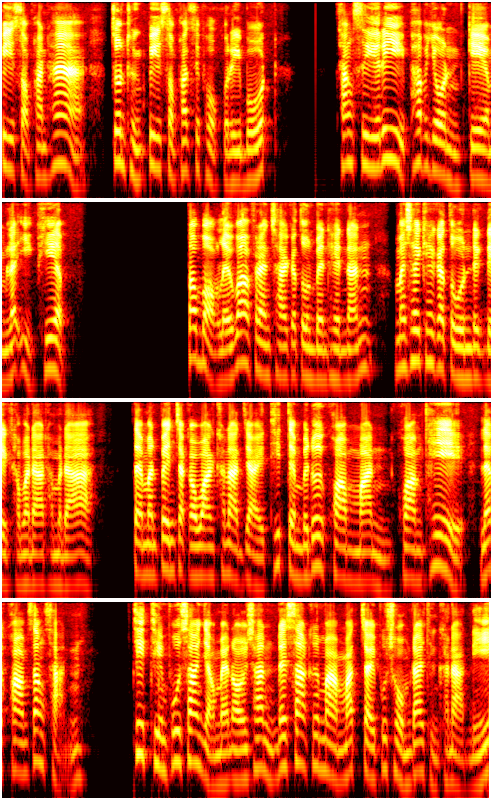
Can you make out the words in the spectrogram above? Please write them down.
ปี 2005 จนถึงปี 2016 รีบูตทั้งซีรีส์ภาพยนตร์เกมและอีกเพียบ ต้องบอกเลยว่าแฟรนไชส์การ์ตูนเบนเทนนั้น ไม่ใช่แค่การ์ตูนเด็กๆธรรมดาธรรมดา แต่มันเป็นจักรวาลขนาดใหญ่ที่เต็มไปด้วยความมัน ความเท่ และความสร้างสรรค์ ที่ทีมผู้สร้างอย่างแมนออชั่นได้สร้างขึ้นมามัดใจผู้ชมได้ถึงขนาดนี้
